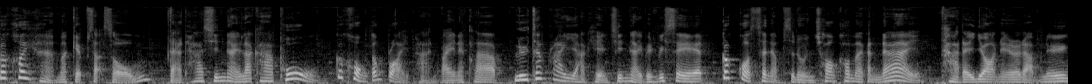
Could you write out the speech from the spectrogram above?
ก็ค่อยหามาเก็บสะสม แต่ถ้าชิ้นไหนราคาพุ่ง ก็คงต้องปล่อยผ่านไปนะครับ หรือถ้าใครอยากเห็นชิ้นไหนเป็นพิเศษ ก็กดสนับสนุนช่องเข้ามากันได้ ถ้าได้ยอดในระดับหนึ่ง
